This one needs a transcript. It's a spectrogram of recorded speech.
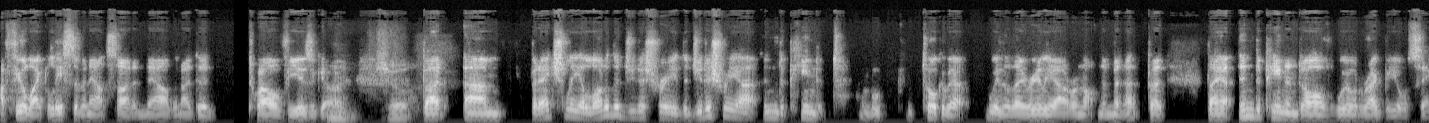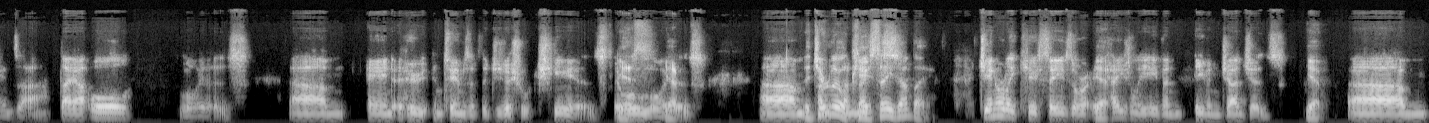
i feel like less of an outsider now than i did 12 years ago. Mm, sure. But um, but actually, a lot of the judiciary, the judiciary are independent. And we'll talk about whether they really are or not in a minute, but they are independent of World Rugby or SANZAAR. They are all lawyers. Um, and who, in terms of the judicial chairs, they're yes, all lawyers. Yep. Um, they're generally all QCs, aren't they? Generally QCs, or yep. occasionally even even judges. Yep. Um,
